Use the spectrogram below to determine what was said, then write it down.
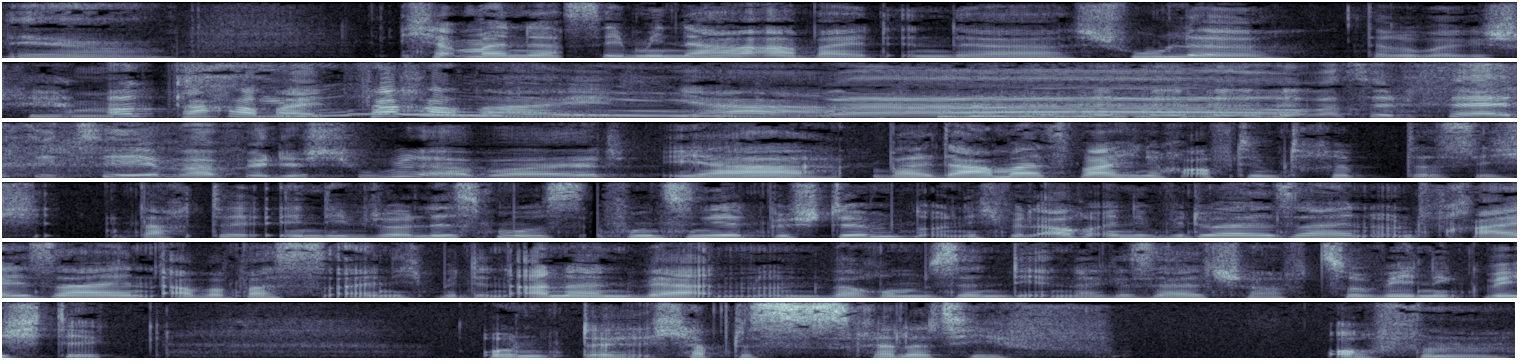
Ja. Ich habe meine Seminararbeit in der Schule darüber geschrieben. Facharbeit, cute. Facharbeit, ja. Wow, was für ein fancy Thema für die Schularbeit. Ja, weil damals war ich noch auf dem Trip, dass ich dachte, Individualismus funktioniert bestimmt und ich will auch individuell sein und frei sein, aber was ist eigentlich mit den anderen Werten und warum sind die in der Gesellschaft so wenig wichtig? Und äh, ich habe das relativ offen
